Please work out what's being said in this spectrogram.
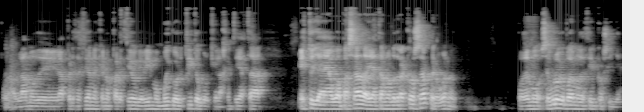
pues hablamos de las percepciones que nos pareció que vimos muy cortito porque la gente ya está, esto ya es agua pasada, ya estamos en otras cosas, pero bueno, podemos, seguro que podemos decir cosillas.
